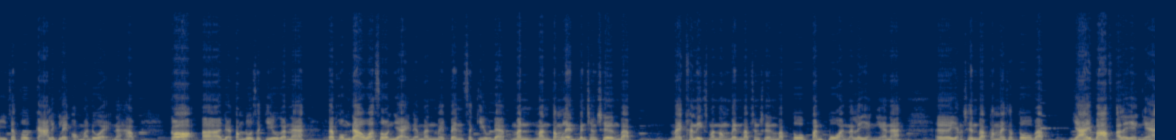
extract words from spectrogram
มีเจ้าตัวกาเล็ก ๆ ออกมาด้วยนะครับ ก็เดี๋ยวต้องดูสกิลกันนะ แต่ผมเดาว่าโซนใหญ่เนี่ยมันไม่เป็นสกิลแบบมันมันต้องเล่นเป็นเชิงๆแบบแมคานิกส์มันต้องเป็นแบบเชิงๆแบบตัวปั่นป่วนอะไรอย่างเงี้ยนะ เอออย่างเช่นแบบทำให้ศัตรูแบบย้ายบัฟอะไรอย่างเงี้ย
